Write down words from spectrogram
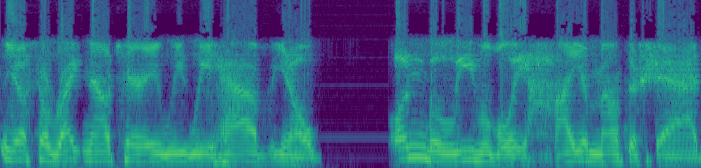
You know, so right now, Terry, we, we have, you know, unbelievably high amounts of shad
